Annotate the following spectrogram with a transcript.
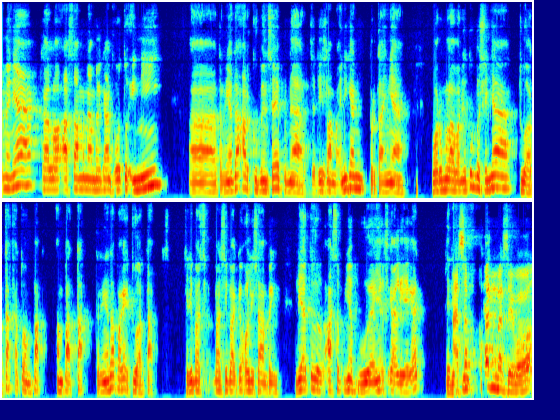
Mania kalau Asa menampilkan foto ini uh, ternyata argumen saya benar. Jadi selama ini kan bertanya Formula One itu mesinnya dua tak atau empat empat tak. Ternyata pakai dua tak. Jadi masih masih pakai oli samping. Lihat tuh asapnya banyak sekali ya kan. Jadi asap kan Mas Ewo.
